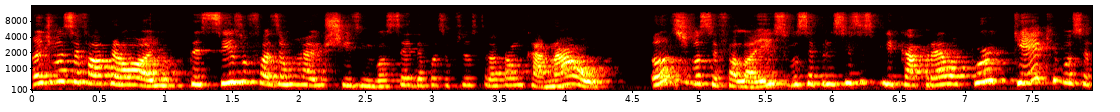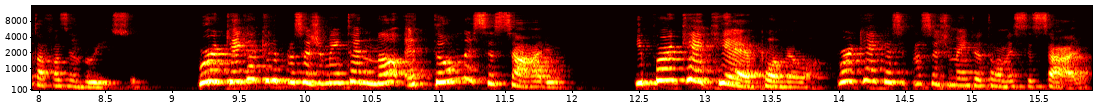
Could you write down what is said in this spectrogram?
antes de você falar para ela, ó, eu preciso fazer um raio-x em você e depois eu preciso tratar um canal, antes de você falar isso, você precisa explicar para ela por que que você está fazendo isso. Por que, que aquele procedimento é, não, é tão necessário? E por que que é, Pamela? Por que que esse procedimento é tão necessário?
